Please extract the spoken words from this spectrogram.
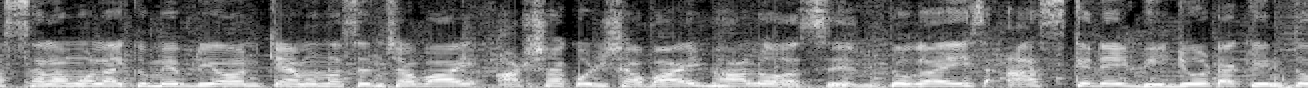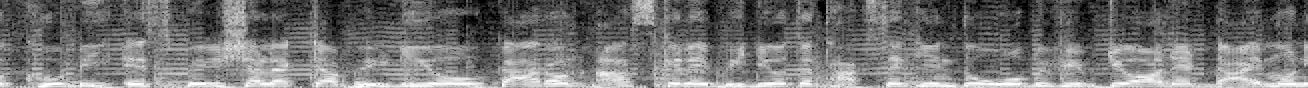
আসসালামু আলাইকুম এভরিওয়ান কেমন আছেন সবাই? আশা করি সবাই ভালো আছেন। তো গাইস আজকের এই ভিডিওটা কিন্তু খুবই স্পেশাল একটা ভিডিও কারণ আজকের এই ভিডিওতে থাকছে কিন্তু ওবি ফিফটি ওয়ানের ডায়মন্ড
